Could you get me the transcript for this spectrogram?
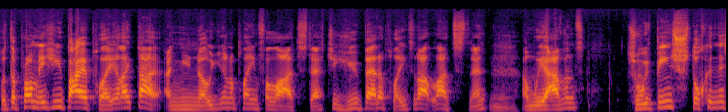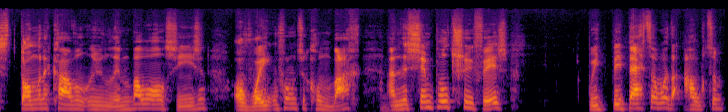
But the problem is, you buy a player like that, and you know you're going to play him for large stretches. You better play to that lad's strength, and we haven't. So we've been stuck in this Dominic Calvert-Lewin limbo all season of waiting for him to come back. And the simple truth is, we'd be better without him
